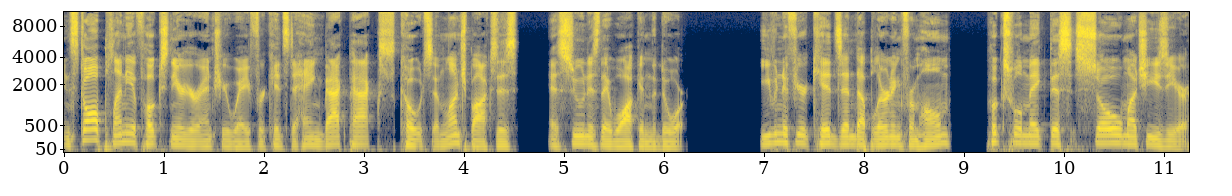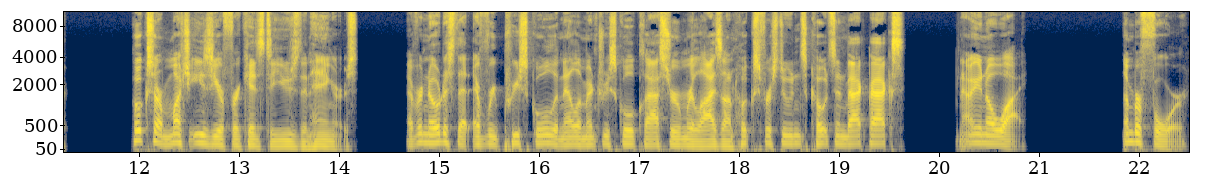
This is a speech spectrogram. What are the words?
Install plenty of hooks near your entryway for kids to hang backpacks, coats, and lunchboxes as soon as they walk in the door. Even if your kids end up learning from home, hooks will make this so much easier. Hooks are much easier for kids to use than hangers. Ever notice that every preschool and elementary school classroom relies on hooks for students' coats and backpacks? Now you know why. Number four,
